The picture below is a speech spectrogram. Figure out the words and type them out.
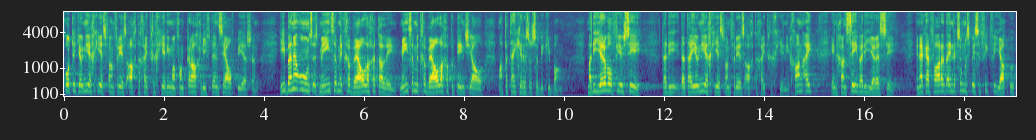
God het jou nie 'n gees van vreesagtigheid gegee nie, maar van krag, liefde en selfbeheersing. Hier binne ons is mense met geweldige talent, mense met geweldige potensiaal, maar partykeer is ons 'n bietjie bang. Maar die Here wil vir jou sê dat die dat hy jou nie 'n gees van vreesagtigheid gegee nie. Gaan uit en gaan sê wat die Here sê. En ek ervaar dit eintlik sommer spesifiek vir Jaco.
